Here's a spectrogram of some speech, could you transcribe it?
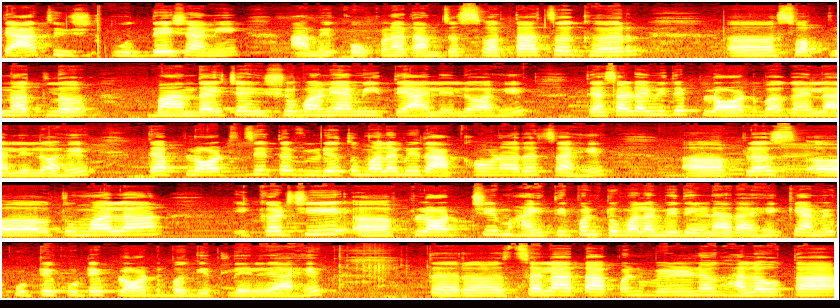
त्याच उद्देशाने आम्ही कोकणात आमचं स्वतःचं घर स्वप्नातलं बांधायच्या हिशोबाने आम्ही इथे आलेलो आहे. त्यासाठी आम्ही ते प्लॉट बघायला आलेलो आहे. त्या प्लॉटचे तर व्हिडिओ तुम्हाला मी दाखवणारच आहे. प्लस तुम्हाला इकडची प्लॉटची माहिती पण तुम्हाला मी देणार आहे की आम्ही कुठे कुठे प्लॉट बघितलेले आहेत. तर चला आता आपण वेळ न घालवता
